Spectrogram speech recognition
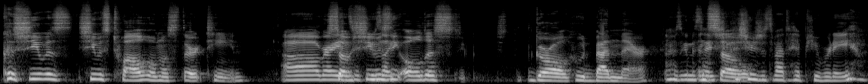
Cause she was she was twelve, almost thirteen. Oh, right. so, she was like, the oldest girl who'd been there. I was gonna say because so- she was just about to hit puberty.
